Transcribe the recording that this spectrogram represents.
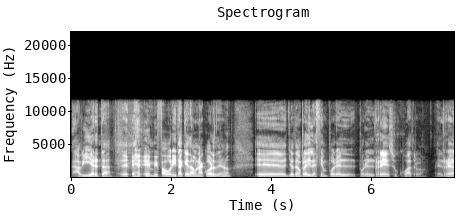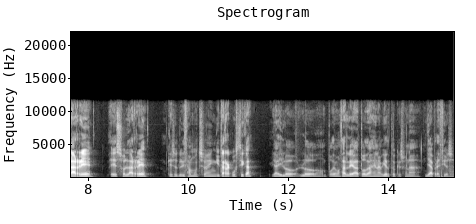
abierta es, mi favorita que da un acorde, ¿no? Eh, yo tengo predilección por el, por el re sus cuatro. El re, la re, la re, que se utiliza mucho en guitarra acústica, y ahí lo podemos darle a todas en abierto, que suena ya precioso.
